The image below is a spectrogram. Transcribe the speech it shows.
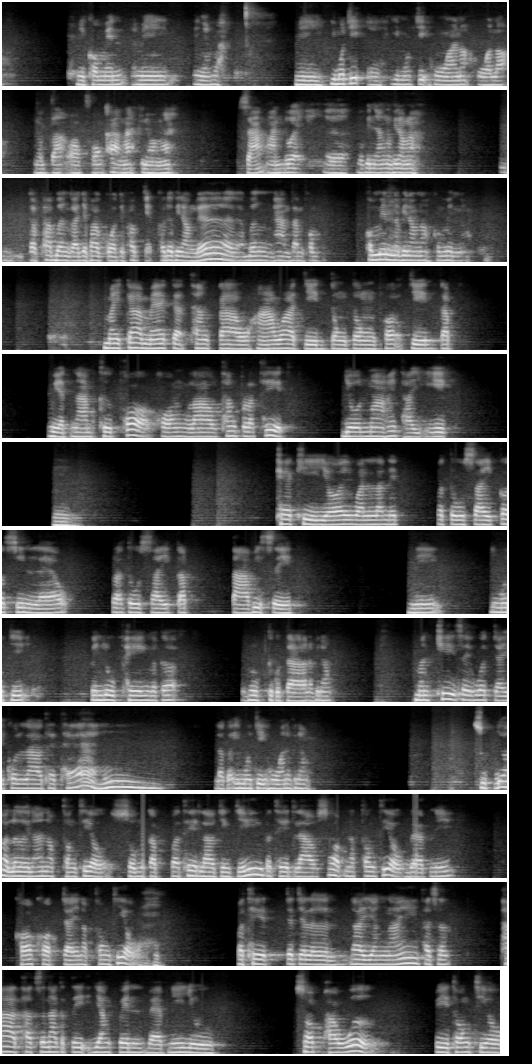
มีคอมเมนต์มีอหยังวะมีอีโมจิเอออีโมจิหัวเนาะหัวเราะน้ำตาออกสองข้างนะพี่น้องนะสามอันด้วย เออบ่เป็นยังนะพี่น้องนะ กับภาพเบิ่งก็จะภาพกดจะภาพเก็บเขาเด้อพี่น้องเด้อเบิ่งอ่านตามคอมคอมเมนต์นะพี่น้องเนาะคอมเมนต์เนาะไม่กล้าแม้กระทั่งกล่าวหาว่าจีนตรงๆ เพราะจีนกับเวียดนามคือพ่อของลาวทั้งประเทศ โยนมาให้ไทยอีก อืม แค่ขี่ย้อยวันละนิด ประตูไซก็สิ้นแล้ว ประตูไซกับตาวิเศษ มีอิโมจิ เป็นรูปเพลงแล้วก็รูปตุ๊กตานะพี่น้อง มันขี้ใส่หัวใจคนลาวแท้ๆแล้วก็อิโมจิหัวนะพี่น้อง สุดยอดเลยนะนักท่องเที่ยว สมกับประเทศลาวจริง ๆ ประเทศลาวชอบนักท่องเที่ยวแบบนี้ ขอขอบใจนักท่องเที่ยว ประเทศจะเจริญได้ยังไงถ้าถ้าทัศนคติยังเป็นแบบนี้อยู่ซอฟต์พาวเวอร์ปีท่องเที่ยว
